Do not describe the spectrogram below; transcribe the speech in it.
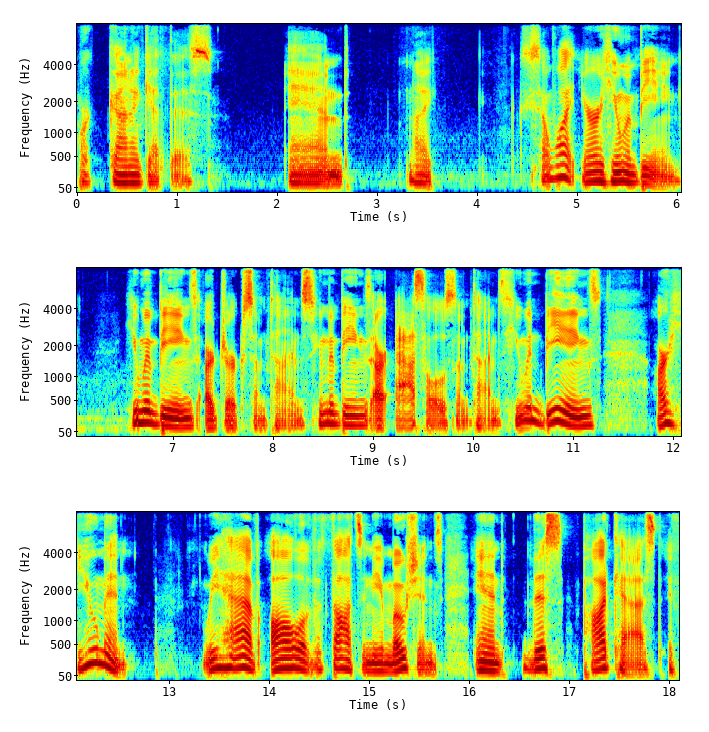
we're gonna get this. And like, so what? You're a human being. Human beings are jerks sometimes. Human beings are assholes sometimes. Human beings are human. We have all of the thoughts and the emotions. And this podcast, if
